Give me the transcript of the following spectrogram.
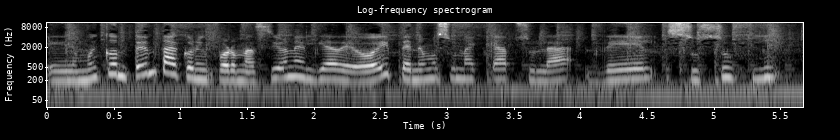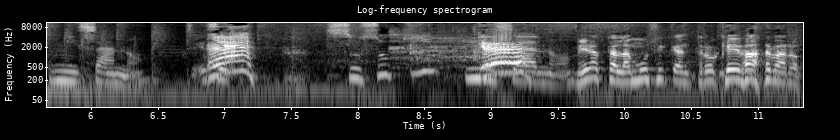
Eh, muy contenta con información el día de hoy. Tenemos una cápsula del Suzuki Misano. ¿Eh? Suzuki Misano. Mira, hasta la música entró, qué bárbaro.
